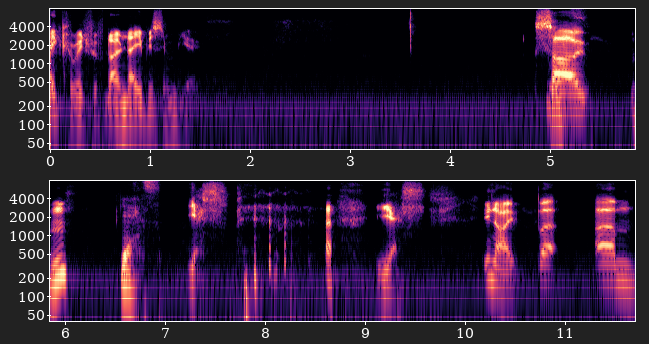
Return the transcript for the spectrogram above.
acreage with no neighbours in view. So, Yes. hmm? Yes. Yes. yes. You know, but um,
